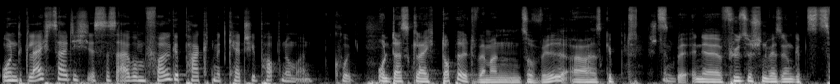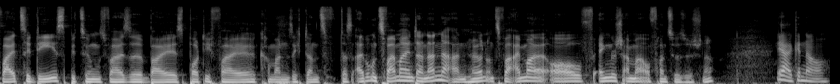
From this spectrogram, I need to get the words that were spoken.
und gleichzeitig ist das Album vollgepackt mit catchy Popnummern. Cool. Und das gleich doppelt, wenn man so will. Äh, es gibt Stimmt. in der physischen Version gibt es zwei CDs, beziehungsweise bei Spotify kann man sich dann das Album zweimal hintereinander anhören. Und zwar einmal auf Englisch, einmal auf Französisch, ne? Ja, genau.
